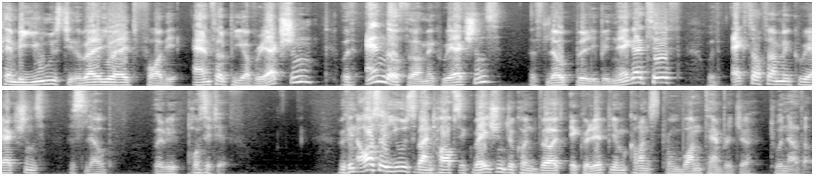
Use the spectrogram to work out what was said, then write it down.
can be used to evaluate for the enthalpy of reaction. With endothermic reactions, the slope will be negative. With exothermic reactions, the slope will be positive. We can also use Van't Hoff's equation to convert equilibrium constant from one temperature to another.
